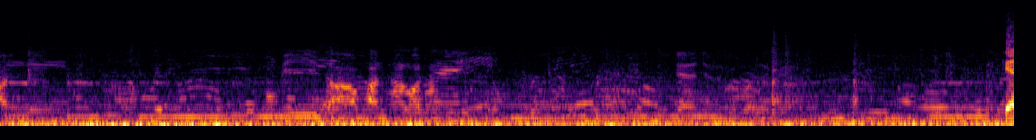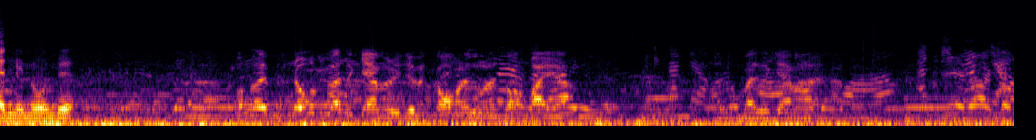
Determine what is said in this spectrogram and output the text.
พันหนึ่งของพี่สาวพันห้าร้อยห้าสิบแกนอยู่ในกระเป๋าสแกนแกนอยู่นู่นพี่เอ้ยนกก็มีใบสแกนมาเดี๋ยวจะไปกองอะไรตรงนั้นสองใบอะใบสแกนมาเลยครับอันนี้ก็ยาว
